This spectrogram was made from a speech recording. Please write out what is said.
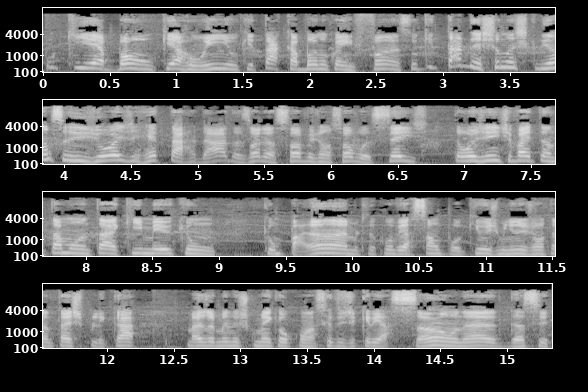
o que é bom, o que é ruim, o que tá acabando com a infância, o que tá deixando as crianças de hoje retardadas. Olha só, vejam só vocês. Então hoje a gente vai tentar montar aqui meio que um, que um parâmetro, conversar um pouquinho. Os meninos vão tentar explicar mais ou menos como é que é o conceito de criação, né? Desse,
